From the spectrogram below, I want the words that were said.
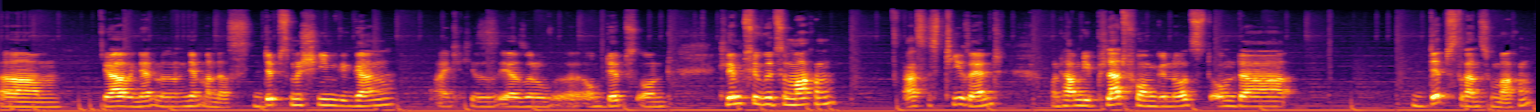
ähm, ja, wie nennt man, nennt man das, Dips-Machine gegangen. Eigentlich ist es eher so, äh, um Dips und Klimmzüge zu machen, assistierend, und haben die Plattform genutzt, um da Dips dran zu machen.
